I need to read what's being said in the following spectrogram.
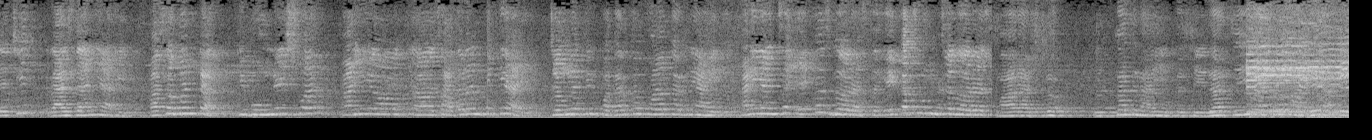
राज्याची राजधानी आहे. असं म्हणतात की भुवनेश्वर आणि साधारण किती आहे? जंगलातील पदार्थ गोळा करणे आहे. आणि यांचं एकच घर असतं. एकच रूमचं घर असतं. महाराष्ट्र इतकंच नाही तर शेजारचेही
